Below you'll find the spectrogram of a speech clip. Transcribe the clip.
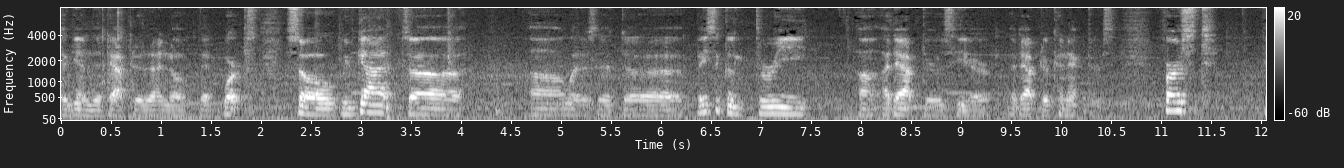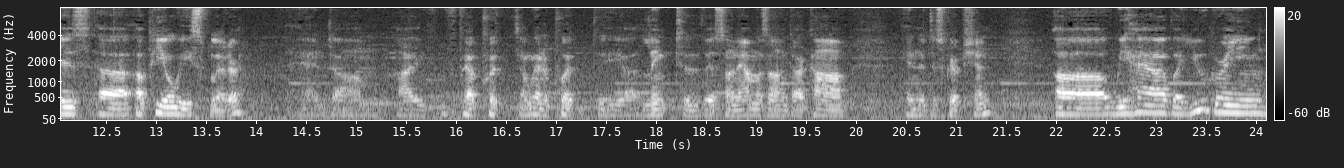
again, the adapter that I know that works. So we've got, uh, uh, what is it, uh, basically three uh, adapters here, adapter connectors. First is uh, a PoE splitter, and um, I have put, I'm going to put the link to this on Amazon.com in the description. Uh, we have a Ugreen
